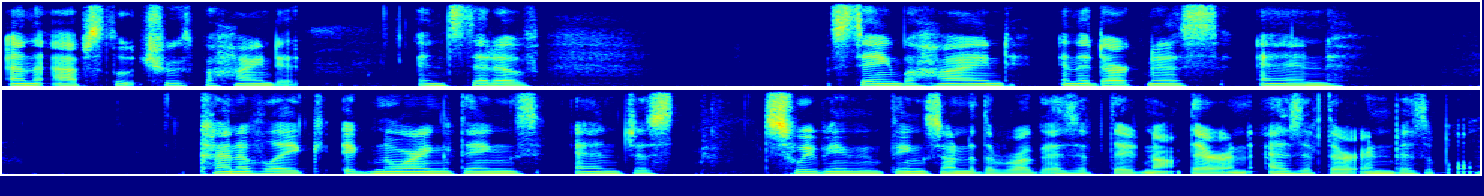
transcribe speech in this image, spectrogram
and the absolute truth behind it, instead of staying behind in the darkness and kind of like ignoring things and just sweeping things under the rug as if they're not there and as if they're invisible.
